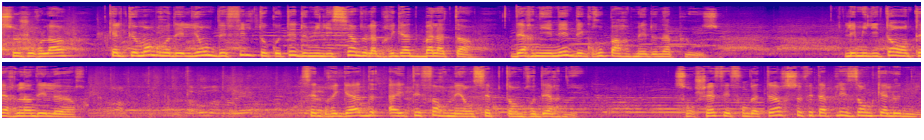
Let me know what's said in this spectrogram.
Ce jour-là, quelques membres des Lions défilent aux côtés de miliciens de la brigade Balata, dernier né des groupes armés de Naplouse. Les militants enterrent l'un des leurs. Cette brigade a été formée en septembre dernier. Son chef et fondateur se fait appeler Zankaloni.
